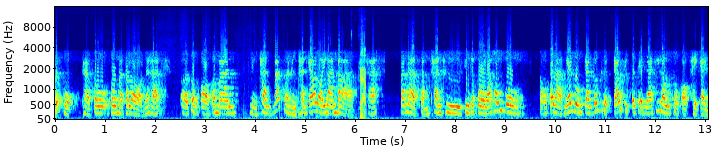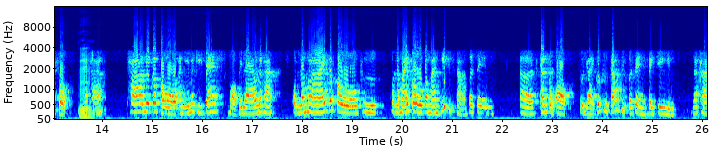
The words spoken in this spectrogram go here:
หกหกค่ะโตโตมาตลอดนะคะเอ่อส่งออกประมาณหนึ่งพันมากกว่าหนึ่งพันเก้าร้อยล้านบาทนะคะตลาดสำคัญคือสิงคโปร์และฮ่องกงสองตลาดเนี้ยรวมกันก็เกือบเก้าสิบเปอร์เซ็นต์แล้วที่เราส่งออกไข่ไก่สดนะคะข้าวเนี่ยก็โต อันนี้เมื่อกี้แจ้งบอกไปแล้วนะคะ ผลไม้ก็โตคือผลไม้โตประมาณ 23เปอร์เซ็นต์การส่งออกส่วนใหญ่ก็คือ 90เปอร์เซ็นไปจีน นะคะ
